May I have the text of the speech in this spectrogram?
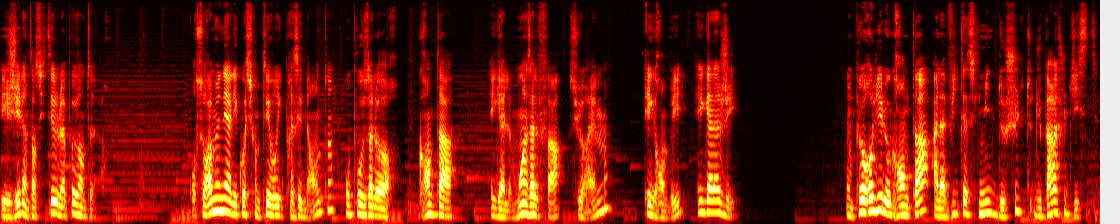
et g l'intensité de la pesanteur. Pour se ramener à l'équation théorique précédente, on pose alors grand A égale moins alpha sur m et grand B égale à g. On peut relier le grand A à la vitesse limite de chute du parachutiste.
